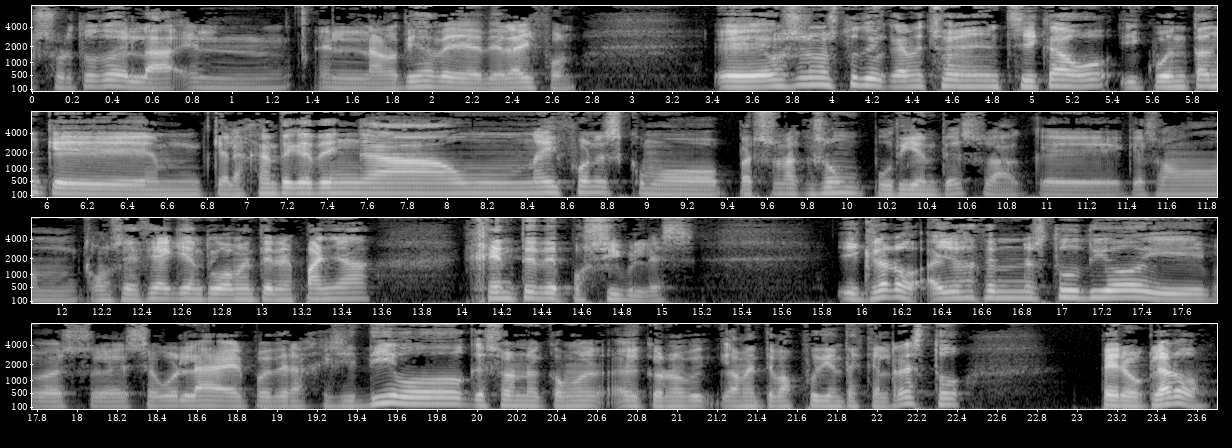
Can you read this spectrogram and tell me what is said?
sobre todo en la, en, la noticia del iPhone. Eh, es un estudio que han hecho en Chicago y cuentan que, que, la gente que tenga un iPhone es como personas que son pudientes, o sea, que, que son, como se decía aquí antiguamente en España, gente de posibles. Y claro, ellos hacen un estudio y pues eh, según el poder adquisitivo, que son económicamente más pudientes que el resto. Pero claro,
